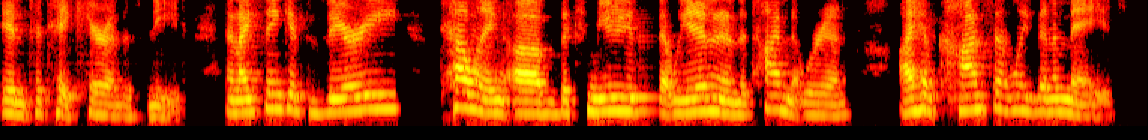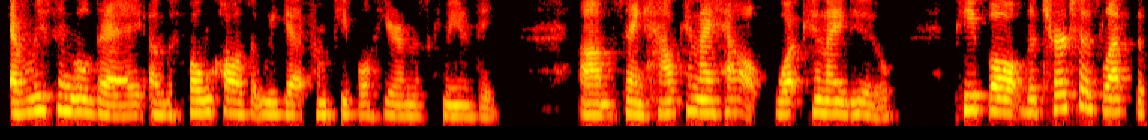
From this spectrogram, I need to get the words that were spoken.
in to take care of this need. And I think it's very telling of the community that we're in and the time that we're in. I have constantly been amazed every single day of the phone calls that we get from people here in this community um, saying, How can I help? What can I do? People, the church has left the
